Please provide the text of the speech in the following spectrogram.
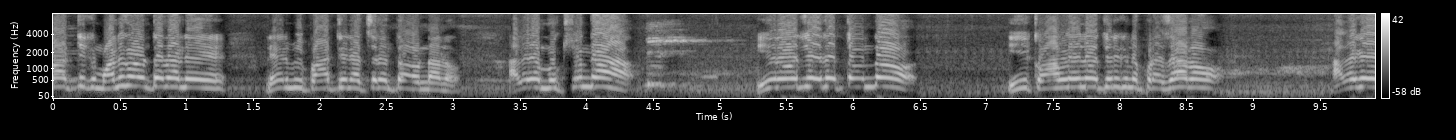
పార్టీకి మనుగడ ఉంటుందని నేను మీ పార్టీని హెచ్చరిస్తా ఉన్నాను. అలాగే ముఖ్యంగా ఈ రోజు ఏదైతే ఉందో ఈ కాలనీలో తిరిగిన ప్రచారం అలాగే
